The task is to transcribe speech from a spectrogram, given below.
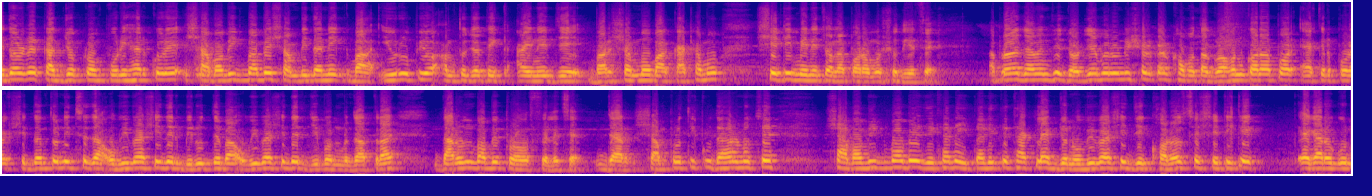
এ ধরনের কার্যক্রম পরিহার করে স্বাভাবিকভাবে সাংবিধানিক বা ইউরোপীয় আন্তর্জাতিক আইনের যে ভারসাম্য বা কাঠামো, সেটি মেনে চলার পরামর্শ দিয়েছে। আপনারা জানেন যে জর্জিয়া মেলোনি সরকার ক্ষমতা গ্রহণ করার পর একের পর এক সিদ্ধান্ত নিচ্ছে যা অভিবাসীদের বিরুদ্ধে বা অভিবাসীদের জীবনযাত্রায় দারুণভাবে প্রভাব ফেলেছে, যার সাম্প্রতিক উদাহরণ হচ্ছে স্বাভাবিকভাবে যেখানে ইতালিতে থাকলে একজন অভিবাসীর যে খরচ সেটিকে এগারো গুণ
